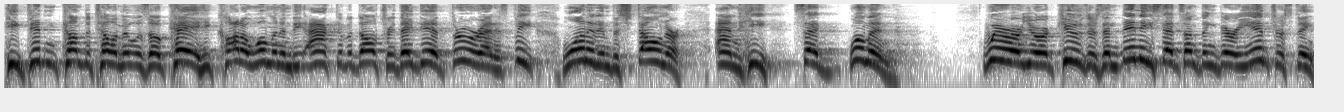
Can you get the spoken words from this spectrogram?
He didn't come to tell them it was okay. He caught a woman in the act of adultery. They did, threw her at his feet, wanted him to stone her. And he said, Woman, where are your accusers? And then he said something very interesting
